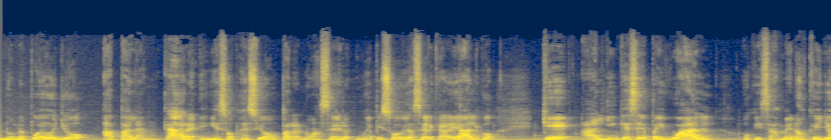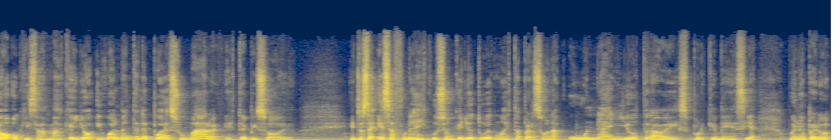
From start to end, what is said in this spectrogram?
no me puedo yo apalancar en esa objeción para no hacer un episodio acerca de algo que alguien que sepa igual, o quizás menos que yo, o quizás más que yo, igualmente le puede sumar este episodio. Entonces esa fue una discusión que yo tuve con esta persona una y otra vez, porque me decía, bueno, pero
